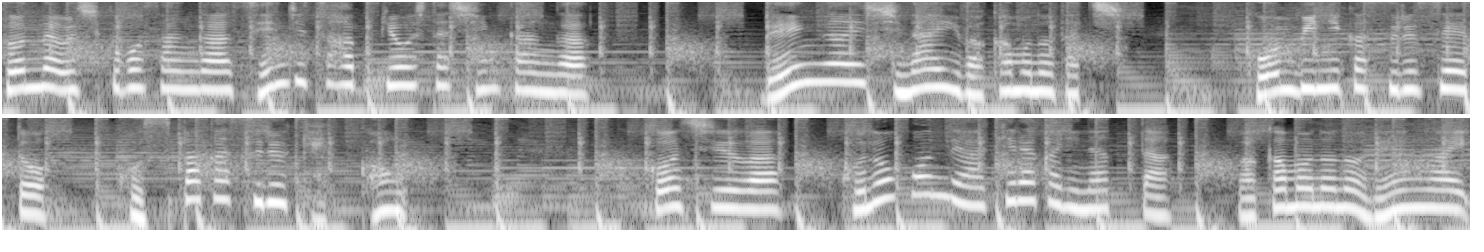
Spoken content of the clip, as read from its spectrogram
そんな牛久保さんが先日発表した新刊が恋愛しない若者たちコンビニ化する性とコスパ化する結婚。今週はこの本で明らかになった若者の恋愛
